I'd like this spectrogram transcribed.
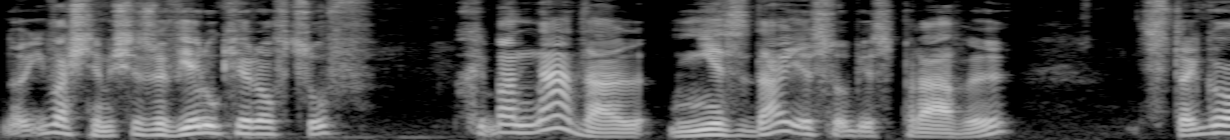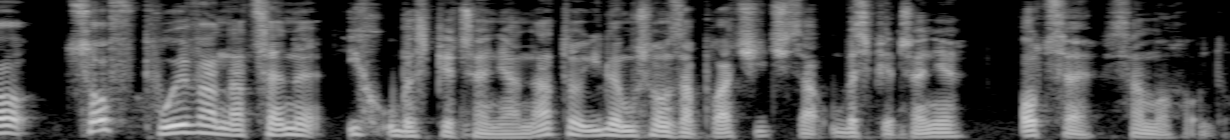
No i właśnie myślę, że wielu kierowców chyba nadal nie zdaje sobie sprawy, z tego, co wpływa na cenę ich ubezpieczenia, na to, ile muszą zapłacić za ubezpieczenie OC samochodu.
